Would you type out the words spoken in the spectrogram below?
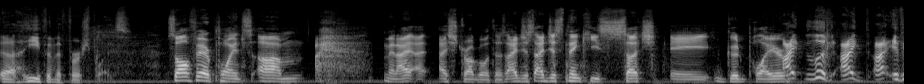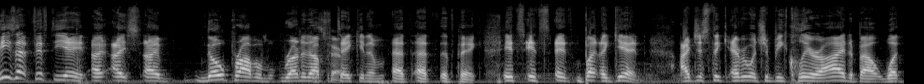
uh, Heath in the first place. It's all fair points. Um, man, I, I I struggle with this. I just I just think he's such a good player. I look, I, I if he's at 58, I, I, I no problem running up That's and taking him at, at the pick. It's it's it, but again, I just think everyone should be clear eyed about what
